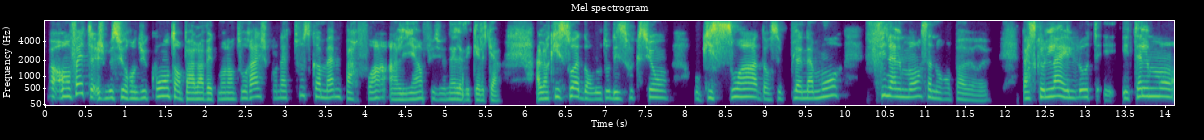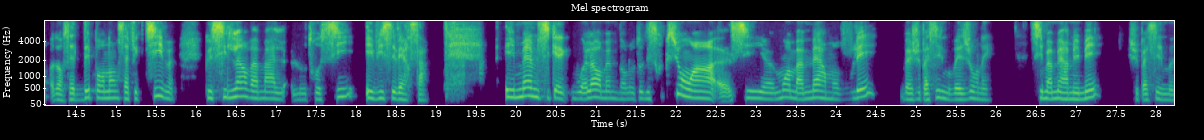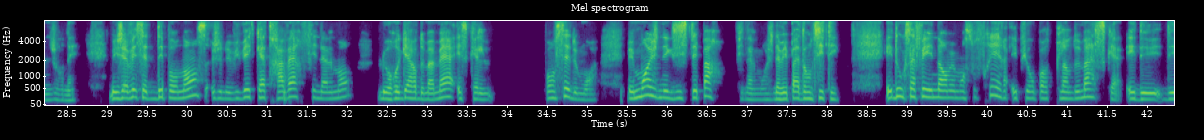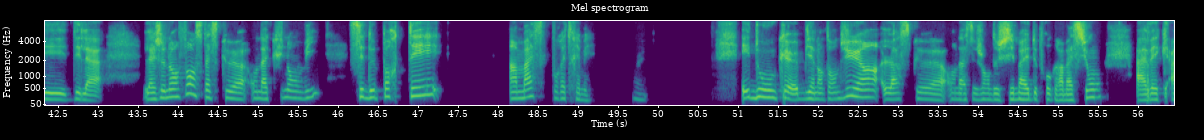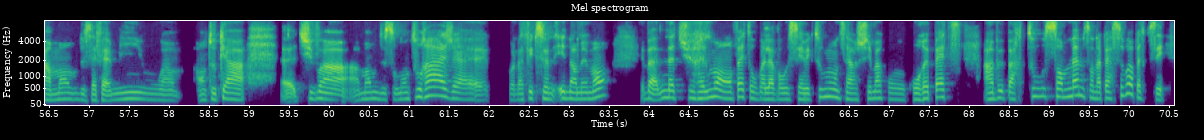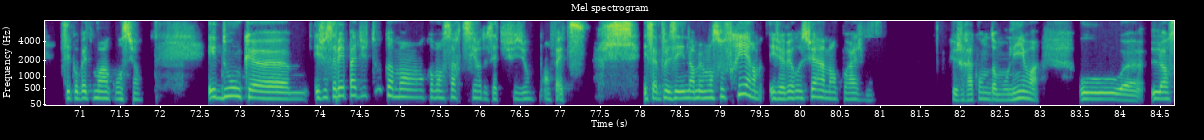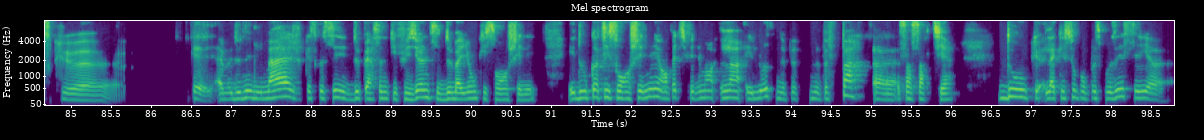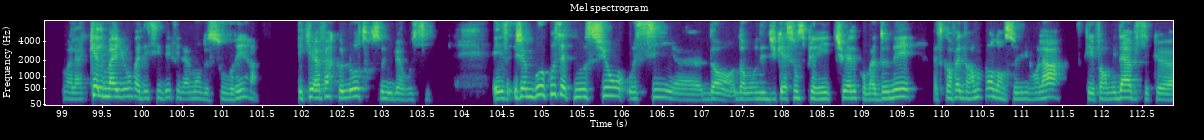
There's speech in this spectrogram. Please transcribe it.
En fait, je me suis rendu compte en parlant avec mon entourage qu'on a tous quand même parfois un lien fusionnel avec quelqu'un. Alors qu'il soit dans l'autodestruction ou qu'il soit dans ce plein amour, finalement, ça nous rend pas heureux. Parce que l'un et l'autre est, tellement dans cette dépendance affective que si l'un va mal, l'autre aussi, et vice versa. Et même si, ou alors même dans l'autodestruction, hein, euh, si euh, moi ma mère m'en voulait, ben je passer une mauvaise journée. Si ma mère m'aimait, je passais une bonne journée. Mais j'avais cette dépendance, je ne vivais qu'à travers finalement le regard de ma mère et ce qu'elle pensait de moi. Mais moi, je n'existais pas finalement, je n'avais pas d'entité. Et donc ça fait énormément souffrir. Et puis on porte plein de masques et des, des, des la, la jeune enfance parce que euh, on n'a qu'une envie, c'est de porter un masque pour être aimé. Et donc, euh, bien entendu, hein, lorsque euh, on a ce genre de schéma et de programmation avec un membre de sa famille ou en tout cas, euh, tu vois, un, membre de son entourage qu'on affectionne énormément, et eh ben naturellement, en fait, on va l'avoir aussi avec tout le monde. C'est un schéma qu'on répète un peu partout sans même s'en apercevoir parce que c'est complètement inconscient. Et donc, euh, et je savais pas du tout comment comment sortir de cette fusion en fait. Et ça me faisait énormément souffrir. Et j'avais reçu un encouragement que je raconte dans mon livre où euh, lorsque euh, elle me donnait l'image. Qu'est-ce que c'est deux personnes qui fusionnent C'est deux maillons qui sont enchaînés. Et donc, quand ils sont enchaînés, en fait, finalement, l'un et l'autre ne peuvent, ne peuvent pas euh, s'en sortir. Donc, la question qu'on peut se poser, c'est euh, voilà, quel maillon va décider finalement de s'ouvrir? Et qui va faire que l'autre se libère aussi. Et j'aime beaucoup cette notion aussi euh, dans, dans mon éducation spirituelle qu'on m'a donnée, parce qu'en fait, vraiment, dans ce livre-là, ce qui est formidable, c'est que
